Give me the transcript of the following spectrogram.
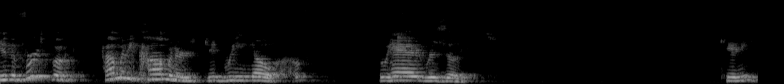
See, in the first book, how many commoners did we know of who had resilience? Kitty,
